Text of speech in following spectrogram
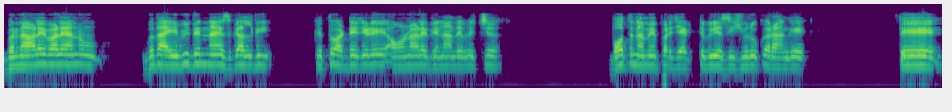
ਬਰਨਾਲੇ ਵਾਲਿਆਂ ਨੂੰ ਵਧਾਈ ਵੀ ਦਿੰਨਾ ਇਸ ਗੱਲ ਦੀ ਕਿ ਤੁਹਾਡੇ ਜਿਹੜੇ ਆਉਣ ਵਾਲੇ ਦਿਨਾਂ ਦੇ ਵਿੱਚ ਬਹੁਤ ਨਵੇਂ ਪ੍ਰੋਜੈਕਟ ਵੀ ਅਸੀਂ ਸ਼ੁਰੂ ਕਰਾਂਗੇ। ਤੇ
